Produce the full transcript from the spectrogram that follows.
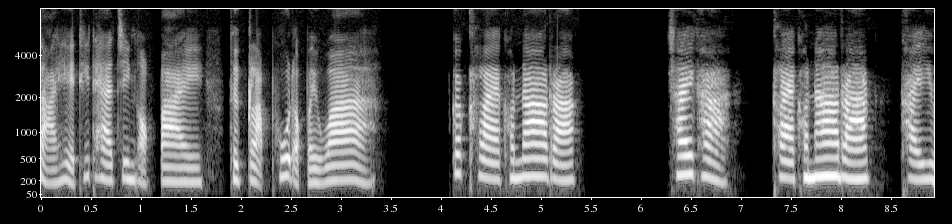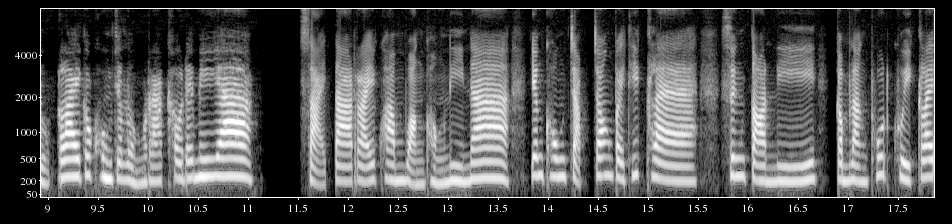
สาเหตุที่แท้จริงออกไป เธอกลับพูดออกไปว่า ก็แคลเขาน่ารัก ใช่ค่ะ แคลเขาน่ารัก ใครอยู่ใกล้ก็คงจะหลงรักเขาได้ไม่ยาก สายตาไร้ความหวังของนีน่ายังคงจับจ้องไปที่แคลซึ่งตอนนี้กำลังพูดคุยใกล้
